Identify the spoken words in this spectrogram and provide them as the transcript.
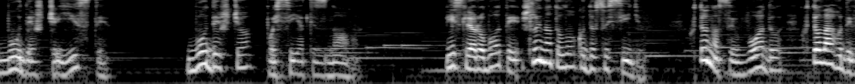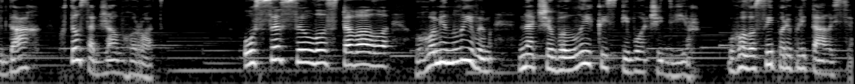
Буде що їсти, буде що посіяти знову. Після роботи йшли на толоку до сусідів. Хто носив воду, хто лагодив дах, хто саджав город. Усе село ставало гомінливим, наче великий співочий двір. Голоси перепліталися.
